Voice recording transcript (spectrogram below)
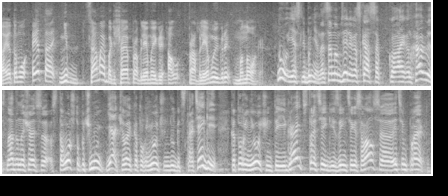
Поэтому это не самая большая проблема игры, а проблему игры много. Ну, если бы не. На самом деле рассказ о Iron Harvest надо начать с того, что почему я, человек, который не очень любит стратегии, который не очень-то и играет в стратегии, заинтересовался этим проектом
